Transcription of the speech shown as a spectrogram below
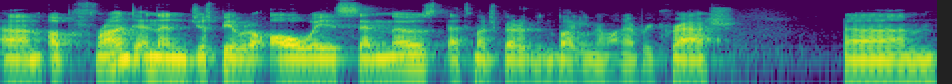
um, up front and then just be able to always send those, that's much better than bugging them on every crash. Um,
